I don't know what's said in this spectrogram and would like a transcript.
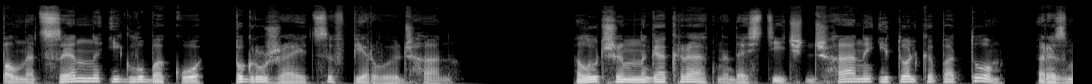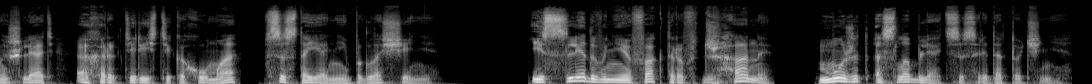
полноценно и глубоко погружается в первую джхану. Лучше многократно достичь джханы и только потом размышлять о характеристиках ума в состоянии поглощения. Исследование факторов джханы может ослаблять сосредоточение.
